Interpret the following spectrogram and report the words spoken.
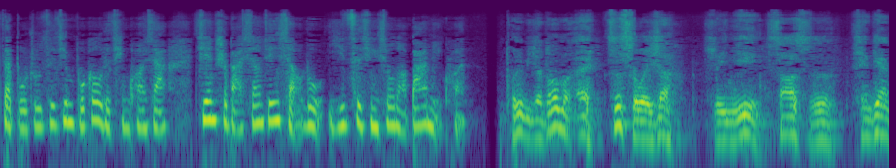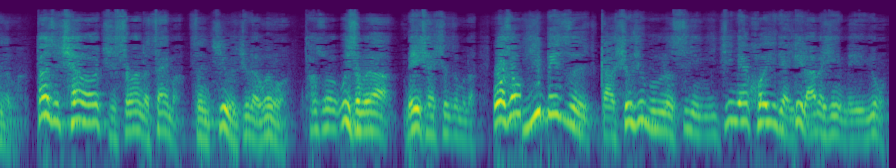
在补助资金不够的情况下，坚持把乡间小路一次性修到八米宽。朋友比较多嘛，哎，支持我一下，水泥、砂石、添垫子嘛。当时欠了我几十万的债嘛，省纪委就来问我，他说为什么要没钱修这么多？我说一辈子搞修修补补的事情，你今年亏一点，对老百姓也没有用，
